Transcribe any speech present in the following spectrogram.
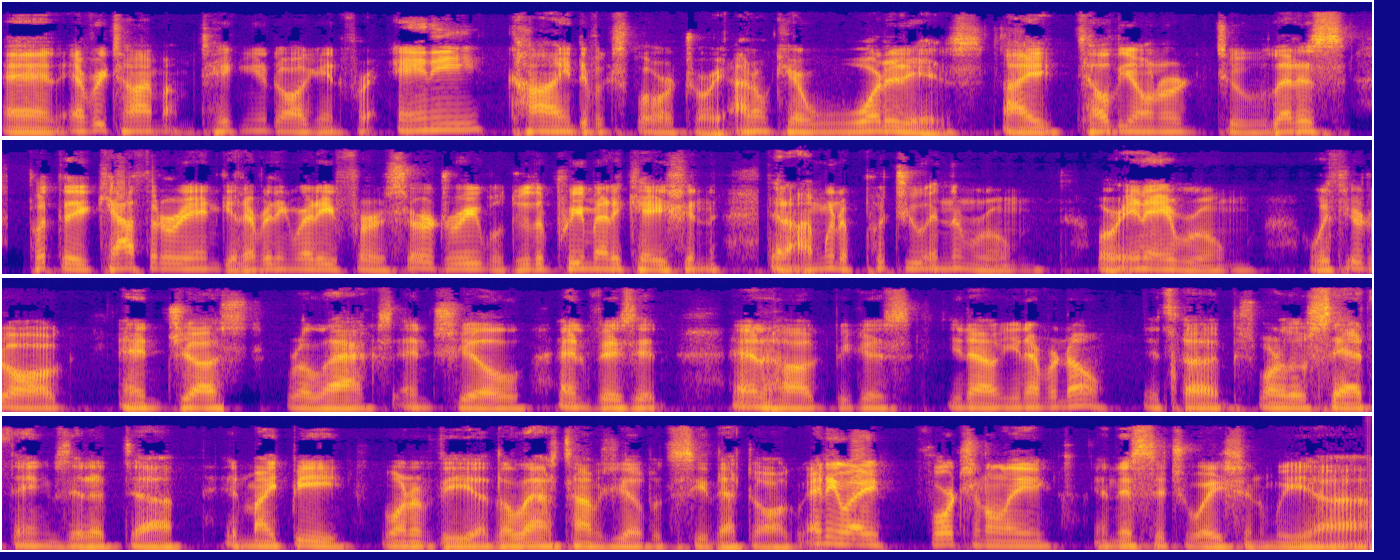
and every time I'm taking a dog in for any kind of exploratory, I don't care what it is, I tell the owner to let us put the catheter in, get everything ready for surgery. We'll do the pre-medication. Then I'm going to put you in the room or in a room with your dog and just relax and chill and visit and hug because you know you never know. It's, uh, it's one of those sad things that it uh, it might be one of the uh, the last times you're able to see that dog. Anyway, fortunately, in this situation, we uh,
